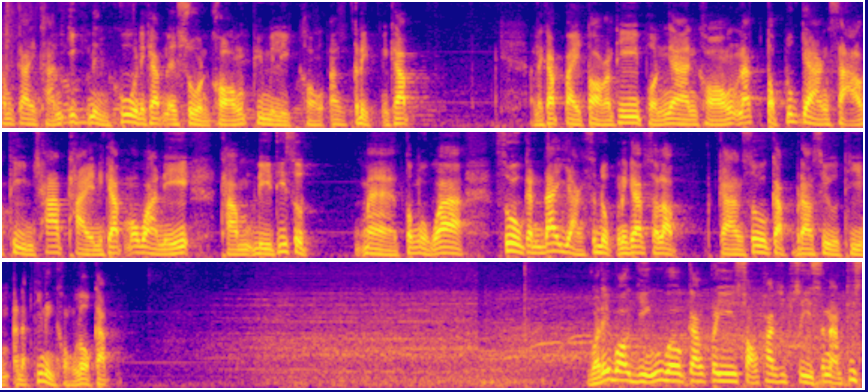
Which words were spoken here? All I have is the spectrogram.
ทำการขันอีกหนึ่งคู่นะครับในส่วนของพรีเมียร์ลีกของอังกฤษนะครับอาละครับไปต่อกันที่ผลงานของนักตบลูกยางสาวทีมชาติไทยนะครับเมื่อวานนี้ทำดีที่สุดแหม่ต้องบอกว่าสู้กันได้อย่างสนุกนะครับสำหรับการสู้กับบราซิลทีมอันดับที่หนึ่งของโลกครับวอลเลย์บอลหญิงเวิลด์กลางปี 2014 สนามที่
